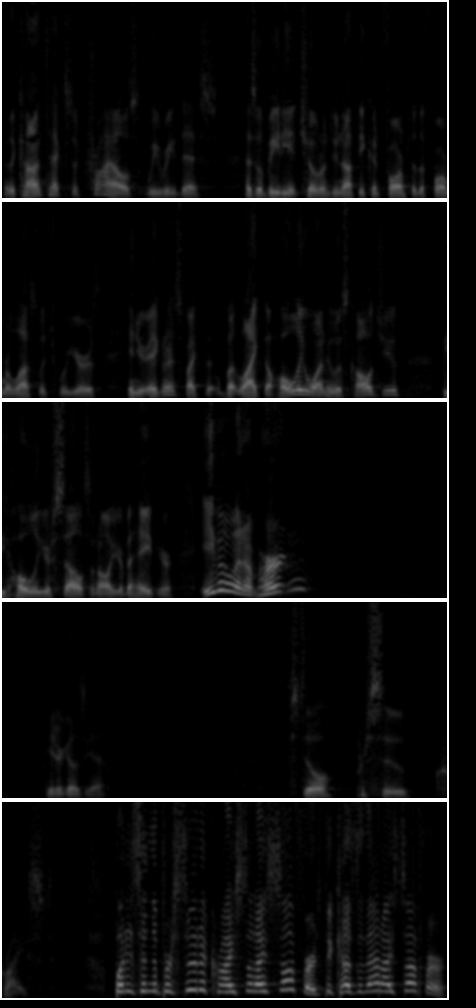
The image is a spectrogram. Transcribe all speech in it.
in the context of trials, we read this. As obedient children, do not be conformed to the former lusts which were yours in your ignorance, but like the Holy One who has called you, be holy yourselves in all your behavior. Even when I'm hurting? Peter goes, yeah. Still pursue Christ. But it's in the pursuit of Christ that I suffer. It's because of that I suffer.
